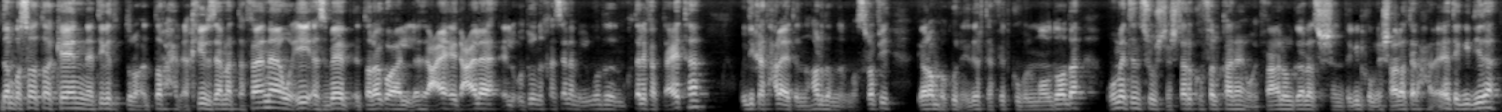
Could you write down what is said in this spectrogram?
ده ببساطة كان نتيجة الطرح الأخير زي ما اتفقنا وإيه أسباب تراجع العائد على الأذون الخزانة بالمدد المختلفة بتاعتها. ودي كانت حلقة النهارده من المصرفي. يا رب أكون قدرت أفيدكم بالموضوع ده وما تنسوش تشتركوا في القناة وتفعلوا الجرس عشان تجيلكم إشعارات الحلقات الجديدة.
